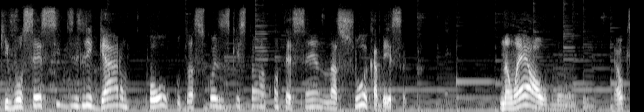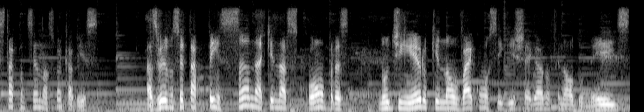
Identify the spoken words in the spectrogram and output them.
que você se desligar um pouco das coisas que estão acontecendo na sua cabeça. Não é ao mundo, é o que está acontecendo na sua cabeça. Às vezes você está pensando aqui nas compras, no dinheiro que não vai conseguir chegar no final do mês,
